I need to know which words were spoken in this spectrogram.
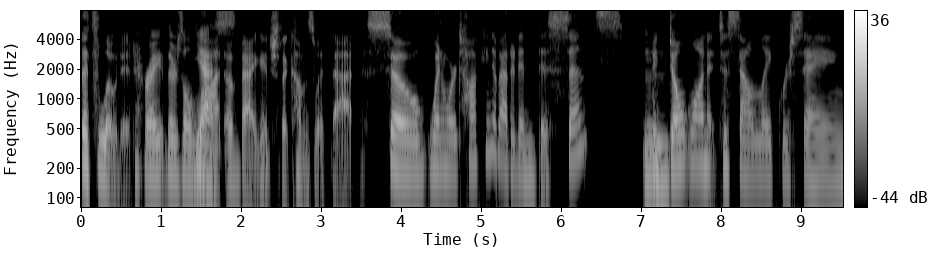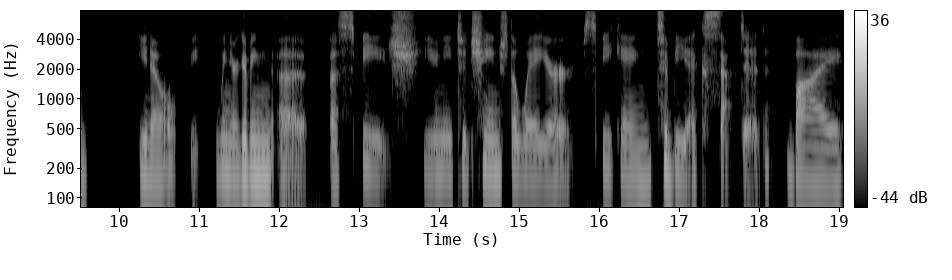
it's loaded, right? There's a yes. lot of baggage that comes with that. So when we're talking about it in this sense, mm. I don't want it to sound like we're saying, you know, when you're giving a a speech, you need to change the way you're speaking to be accepted by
